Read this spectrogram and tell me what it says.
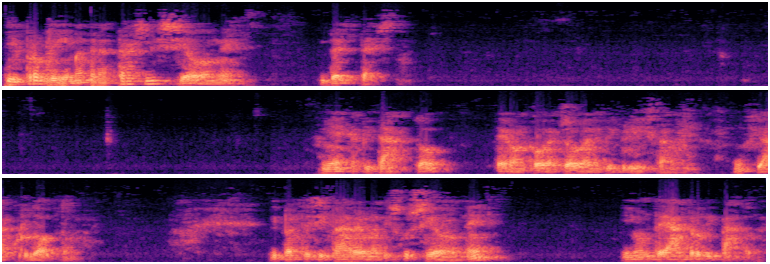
Il problema della trasmissione del testo. Mi è capitato, ero ancora giovane biblista, un fiacro d'otto, di partecipare a una discussione in un teatro di Padova,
